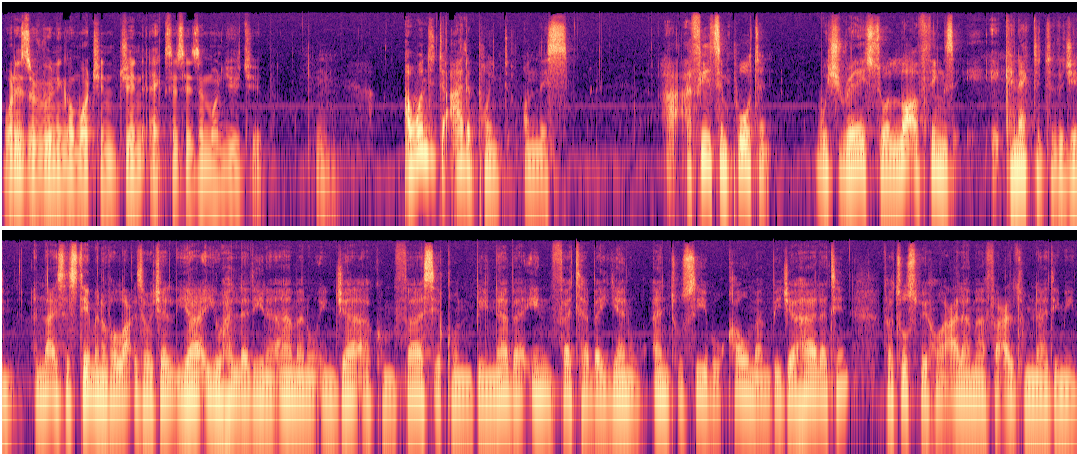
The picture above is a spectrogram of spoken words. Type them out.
What is the ruling on watching jinn exorcism on YouTube? Mm. I wanted to add a point on this. I, I, feel it's important, which relates to a lot of things connected to the jinn, and that is the statement of Allah Azza wa Jal: "Ya ayyuhalladhina amanu in ja'akum fasiqun binaba'in fatabayyanu an tusibu qawman bijahalatin fatusbihu ala ma fa'altum nadimin."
